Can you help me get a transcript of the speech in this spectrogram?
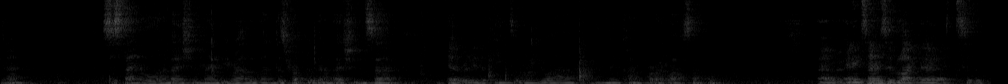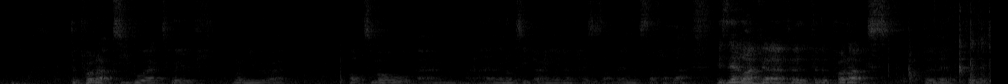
you know, sustainable innovation maybe rather than disruptive innovation. So, yeah, it really depends on where you are in the kind of product life cycle. Um, and in terms of like the sort of the products you've worked with when you were at Optimal, um, and then obviously going in at places like Vend and stuff like that, is there like a for, for the products for the for the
